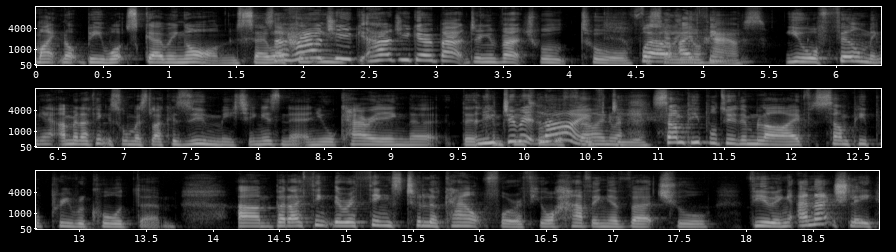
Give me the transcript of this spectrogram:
might not be what's going on. So, so how do you how do you go about doing a virtual tour for well, selling I your think house? You're filming it. I mean, I think it's almost like a Zoom meeting, isn't it? And you're carrying the the And you do it live, do you? Some people do them live. Some people pre-record them. Um, but I think there are things to look out for if you're having a virtual viewing. And actually,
